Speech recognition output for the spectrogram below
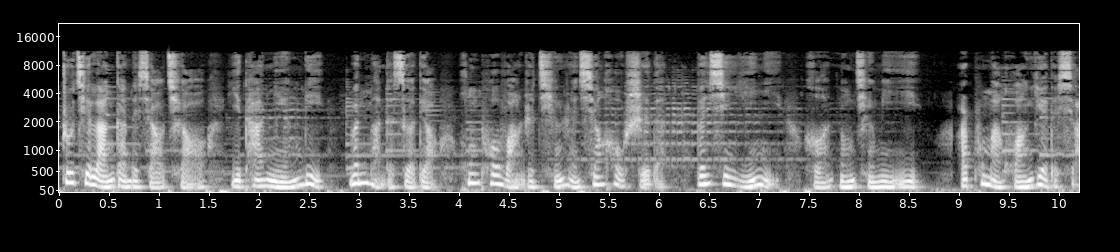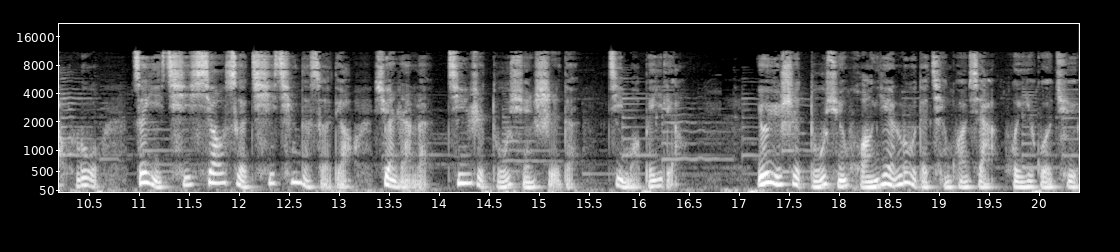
朱漆栏杆的小桥，以它凝丽。温暖的色调烘托往日情人相候时的温馨旖旎和浓情蜜意，而铺满黄叶的小路则以其萧瑟凄清的色调渲染了今日独寻时的寂寞悲凉。由于是独寻黄叶路的情况下回忆过去，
